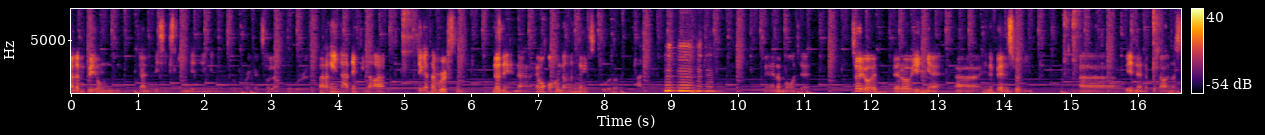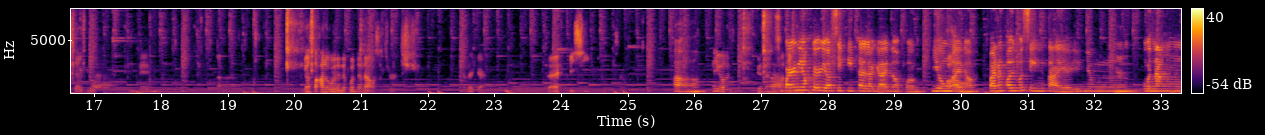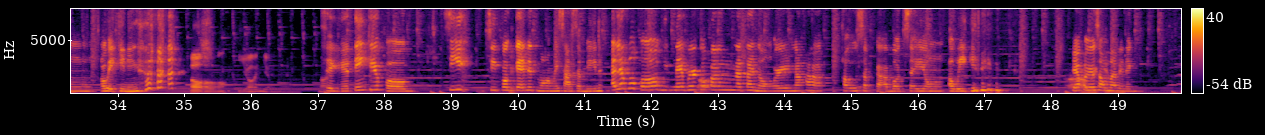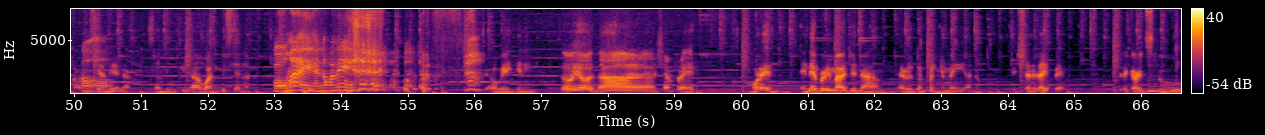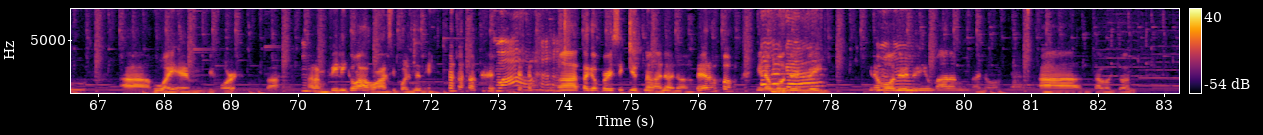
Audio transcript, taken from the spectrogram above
alam ko yung John 3.16, ganyan, ganyan. So, for God so the world. Parang yun natin pinaka sikat na verse nung noon eh, na, ewan ko, hanggang ngayon siguro. Mm-mm, mm-mm. may alam ako dyan. So yun, pero yun nga, uh, and eventually, uh, yun na, napunta ako na sa group, and then, uh, hanggang sa kalaunan, napunta na ako sa church. Talaga. Sa FPC. Oo. ayun, yun na. So parang yung curiosity talaga, no, Pog? Yung Oo. ano, parang almost same tayo. Yun yung Mm. unang awakening. Oo, yun, yun. Sige, thank you, Pog. Si, si Pog Kenneth mo may sasabihin. Alam mo, Pog, never ko Ah. pang natanong or nakakausap ka about sa iyong awakening. Kaya curious ako marinig. Parang Oo. si ano yun ah. Sa Luffy, ah, One Piece yan ah. Oo nga eh, ano kami. Si Awakening. So yun, ah, syempre, ako rin, I never imagine na I will continue my ano, Christian life eh. With regards to uh, who I am before, di ba? Mhm. Parang feeling ko nga ako nga si Paul nun eh. wow! Mga taga-persecute ng ano, no? Pero in a Talaga? modern way. In a modern Mm-mm. way, yung parang ano, ah, tawag doon,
